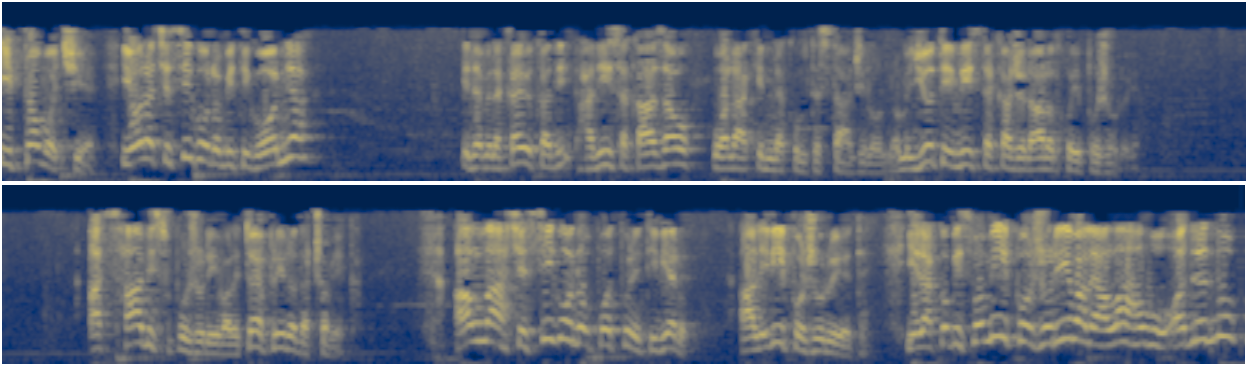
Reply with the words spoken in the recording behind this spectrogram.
I pomoći je. I ona će sigurno biti gornja. I da bi na kraju hadisa kazao walakin nekum testađilun. No, međutim, vi ste, kaže narod koji požuruje. Ashabi su požurivali. To je priroda čovjeka. Allah će sigurno upotpuniti vjeru. Ali vi požurujete. Jer ako bismo mi požurivali Allahovu odredbu,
